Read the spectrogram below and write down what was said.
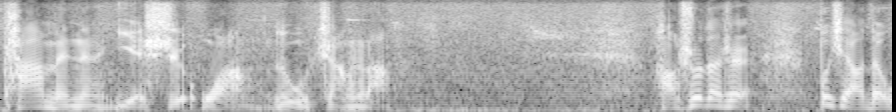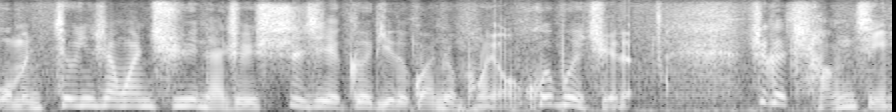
他们呢也是网络蟑螂。好，说到这儿，不晓得我们旧金山湾区乃至于世界各地的观众朋友会不会觉得这个场景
